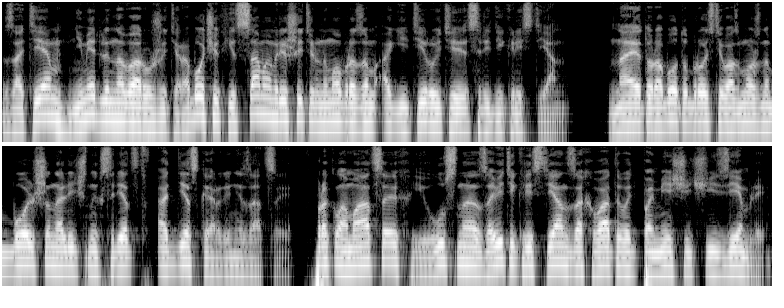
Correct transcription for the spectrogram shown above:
Затем немедленно вооружите рабочих и самым решительным образом агитируйте среди крестьян. На эту работу бросьте, возможно, больше наличных средств Одесской организации. В прокламациях и устно зовите крестьян захватывать помещичьи земли.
